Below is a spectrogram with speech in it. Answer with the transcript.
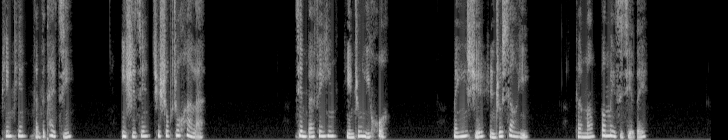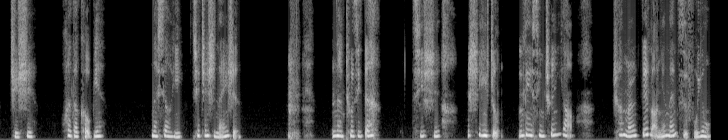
偏偏赶得太急，一时间却说不出话来。见白飞鹰眼中疑惑，梅英雪忍住笑意，赶忙帮妹子解围。只是话到口边，那笑意却真是难忍。那突击丹。其实是一种烈性春药，专门给老年男子服用，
